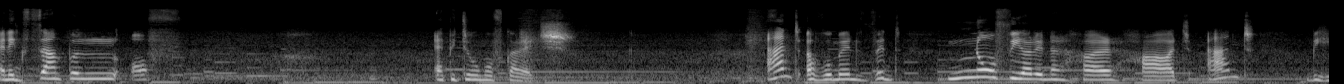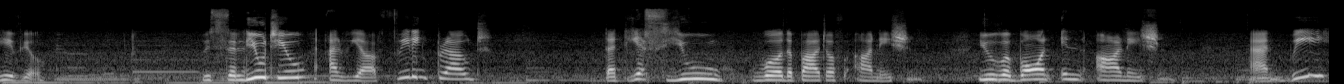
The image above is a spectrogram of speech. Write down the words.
an example of epitome of courage, and a woman with no fear in her heart and behavior. We salute you and we are feeling proud that yes, you were the part of our nation. You were born in our nation. And we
